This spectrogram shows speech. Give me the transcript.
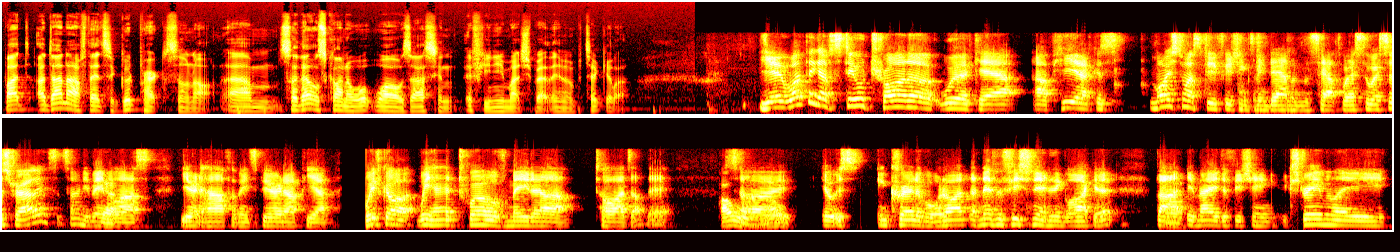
but I don't know if that's a good practice or not um, so that was kind of why I was asking if you knew much about them in particular Yeah, one thing I'm still trying to work out up here because most of my spear fishing's been down in the southwest of West Australia. So it's only been Yeah. the last year and a half I've been spearing up here. We've got we had 12 meter tides up there, Oh, so wow. it was incredible. And I, I'd never fished anything like it, but Yeah. it made the fishing extremely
